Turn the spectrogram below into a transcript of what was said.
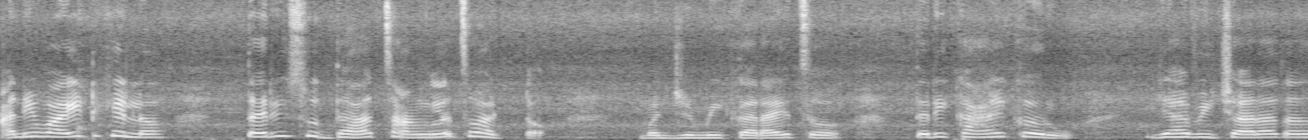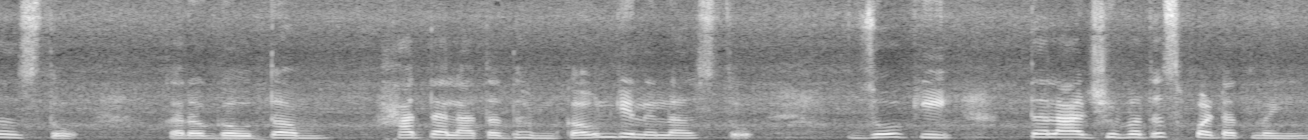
आणि वाईट केलं तरीसुद्धा चांगलंच वाटतं. म्हणजे मी करायचं तरी काय करू ह्या विचारातच असतो. कारण गौतम हा त्याला आता धमकावून गेलेला असतो. जो की त्याला अजिबातच पटत नाही.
